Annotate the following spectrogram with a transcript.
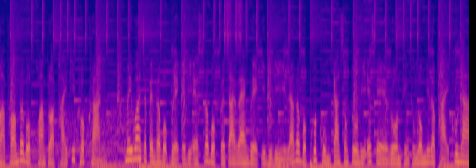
มาพร้อมระบบความปลอดภัยที่ครบครัน ไม่ว่าจะเป็นระบบเบรก ABS ระบบกระจายแรงเบรก EBD และระบบควบคุมการทรงตัว VSA รวมถึงถุงลมนิรภัยคู่หน้า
